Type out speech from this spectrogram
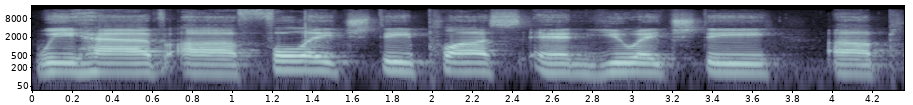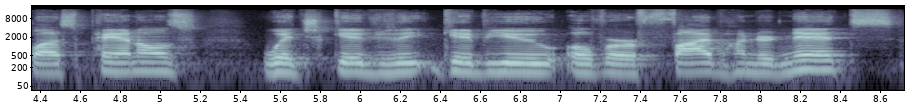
we have uh, full HD plus and UHD uh, plus panels, which give give you over 500 nits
